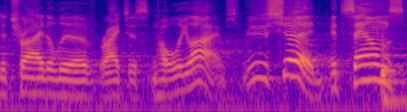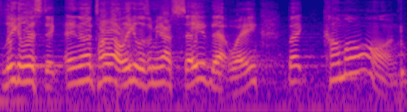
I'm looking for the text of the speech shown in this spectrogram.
to try to live righteous and holy lives. You should. It sounds legalistic. And I'm not talking about legalism, you're not saved that way. But come on.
